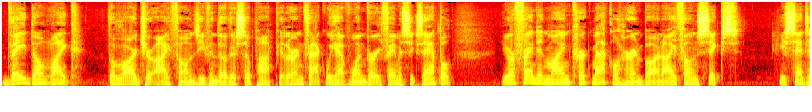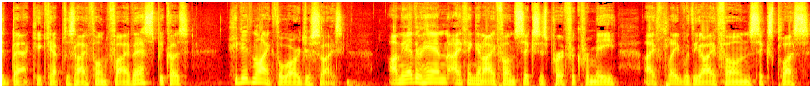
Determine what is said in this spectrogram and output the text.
they don't like the larger iPhones, even though they're so popular. In fact, we have one very famous example. Your friend and mine, Kirk McElhearn, bought an iPhone 6. He sent it back. He kept his iPhone 5S because he didn't like the larger size. On the other hand, I think an iPhone 6 is perfect for me. I've played with the iPhone 6 Plus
